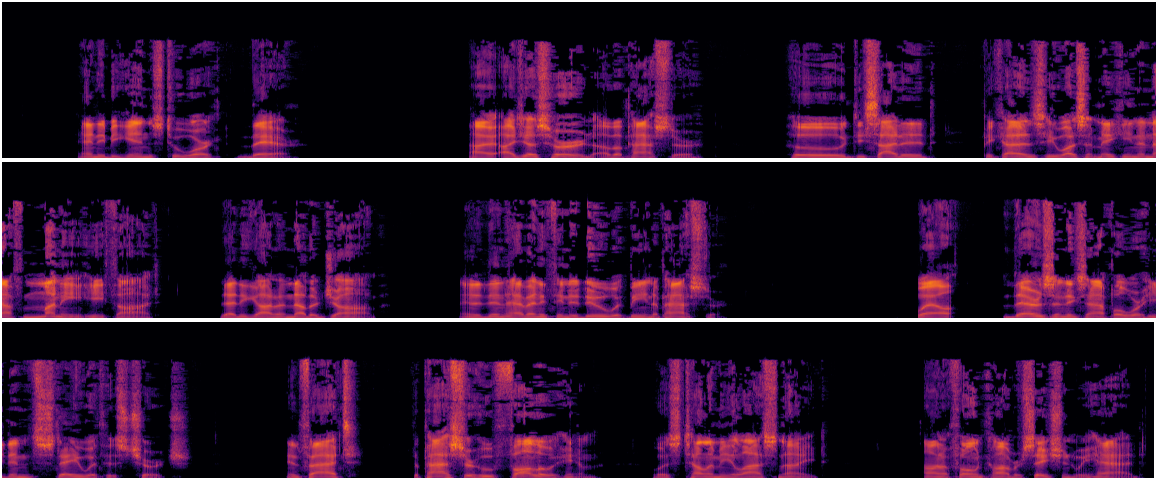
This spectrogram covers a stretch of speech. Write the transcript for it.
and he begins to work there. I, I just heard of a pastor who decided because he wasn't making enough money, he thought, that he got another job. And it didn't have anything to do with being a pastor. Well, there's an example where he didn't stay with his church. In fact, the pastor who followed him was telling me last night on a phone conversation we had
